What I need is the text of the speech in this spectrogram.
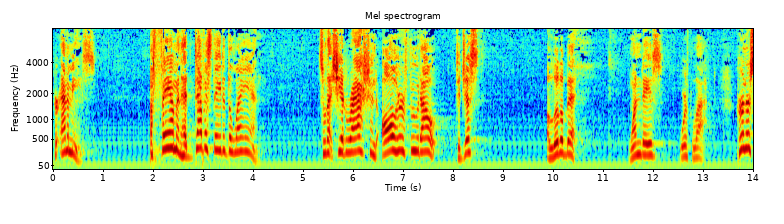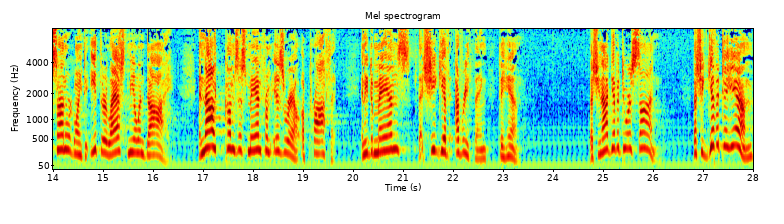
her enemies. A famine had devastated the land so that she had rationed all her food out to just a little bit, one day's worth left. Her and her son were going to eat their last meal and die. And now here comes this man from Israel, a prophet, and he demands that she give everything to him. That she not give it to her son. That she give it to him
